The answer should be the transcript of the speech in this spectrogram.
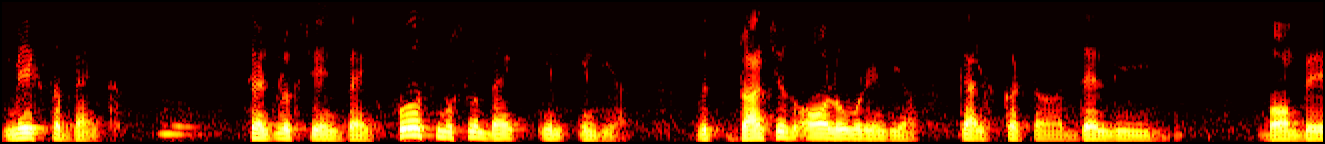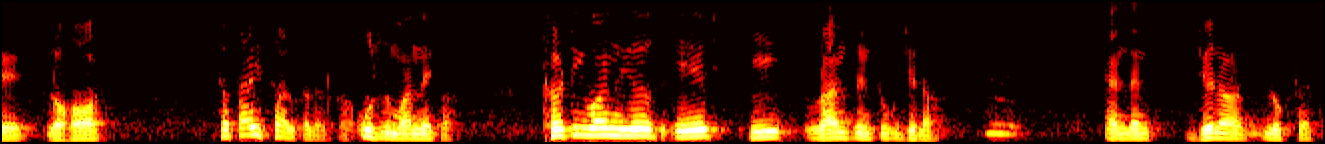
makes a bank central exchange bank first Muslim bank in India with branches all over India Calcutta Delhi Bombay Lahore ستائیس سال کا لڑکا اس زمانے کا. Thirty one years age he runs into Jinnah and then Jinnah looks at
